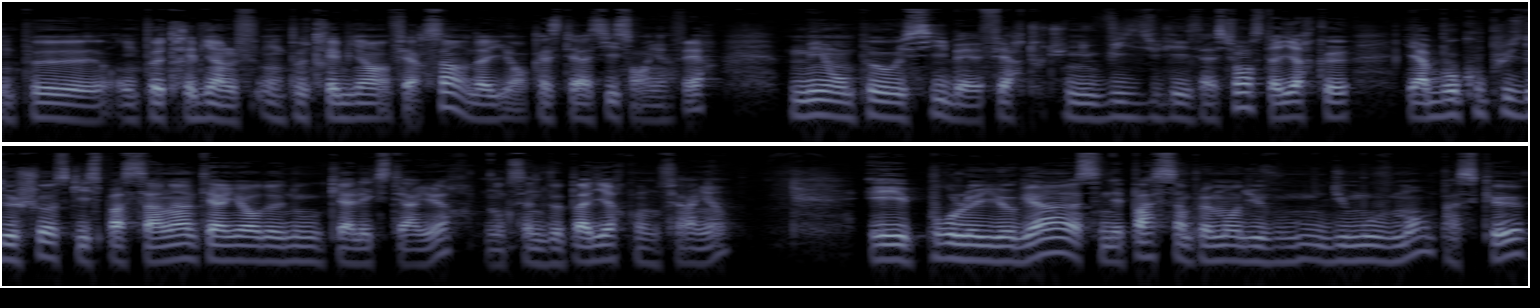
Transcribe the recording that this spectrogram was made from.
On peut, très bien faire ça, hein, d'ailleurs, rester assis sans rien faire. Mais on peut aussi ben, faire toute une visualisation, c'est-à-dire qu'il y a beaucoup plus de choses qui se passent à l'intérieur de nous qu'à l'extérieur. Donc ça ne veut pas dire qu'on ne fait rien. Et pour le yoga, ce n'est pas simplement du, mouvement parce que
